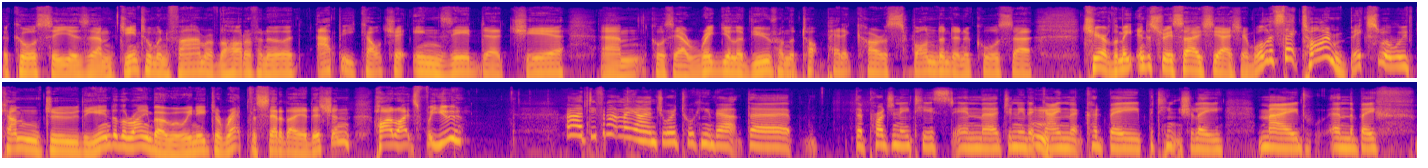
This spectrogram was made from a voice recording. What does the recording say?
Of course, he is um, gentleman farmer of the Horowhenua, Apiculture NZ uh, chair. Um, of course, our regular view from the top paddock correspondent, and of course, uh, chair of the Meat Industry Association. Well, it's that time, Bex, where we've come to the end of the rainbow, where we need to wrap the Saturday edition. Highlights for you. Uh, definitely, I enjoyed talking about the the progeny test and the genetic gain that could be potentially made in the beef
